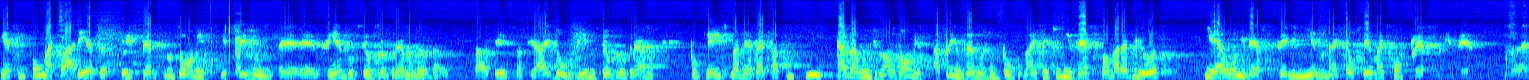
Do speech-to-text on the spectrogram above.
e assim com uma clareza. Eu espero que os homens estejam é, é, vendo o seu programa no- na- nas redes sociais, ouvindo o seu programa, porque isso, na verdade, faz com que cada um de nós, homens, aprendamos um pouco mais desse universo tão maravilhoso, que é o universo feminino, né? que é o ser mais completo do universo. não é?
